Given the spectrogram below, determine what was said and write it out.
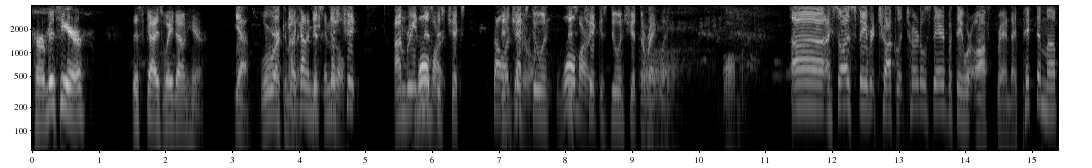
Herm is here. This guy's way down here. Yeah, we're working Yeah, on it. kinda meet This, the this middle. chick, I'm reading this. This chick's Dollar this chick's doing Walmart. this chick is doing shit the right way. Oh, Walmart. Uh, I saw his favorite chocolate turtles there, but they were off brand. I picked them up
